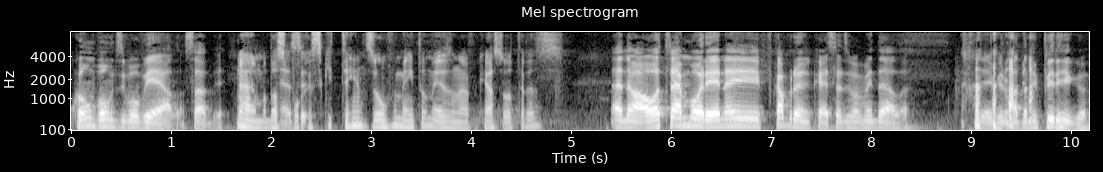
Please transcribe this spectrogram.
quão vão desenvolver ela, sabe? É uma das É, poucas que tem desenvolvimento mesmo, né? Porque as outras. É, não, a outra é morena e fica branca, esse é o desenvolvimento dela. E aí vira uma dama em perigo.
